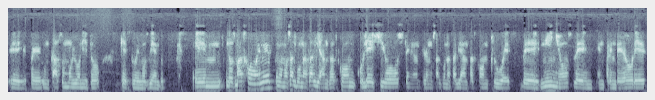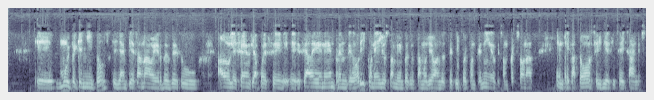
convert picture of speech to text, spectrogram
eh, fue un caso muy bonito que estuvimos viendo. Em, los más jóvenes tenemos algunas alianzas con colegios, tenemos algunas alianzas con clubes de niños, de emprendedores eh, muy pequeñitos que ya empiezan a ver desde su adolescencia pues eh, ese ADN emprendedor y con ellos también pues estamos llevando este tipo de contenido que son personas entre 14 y 16 años.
